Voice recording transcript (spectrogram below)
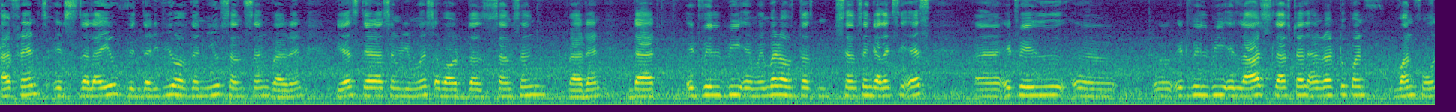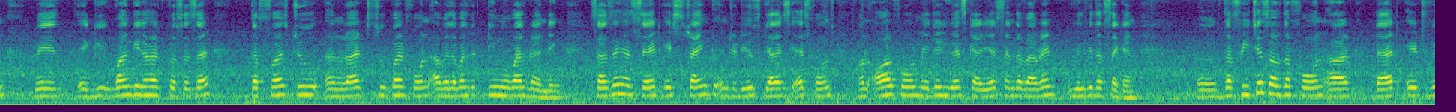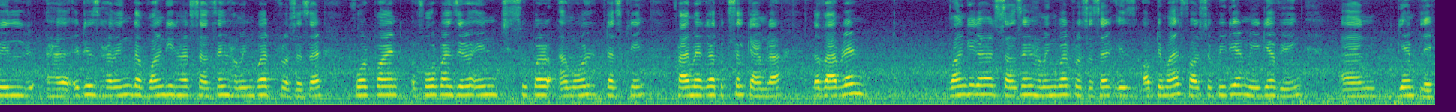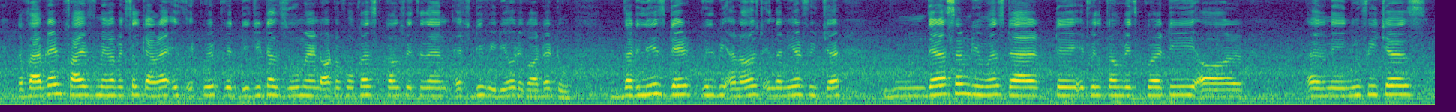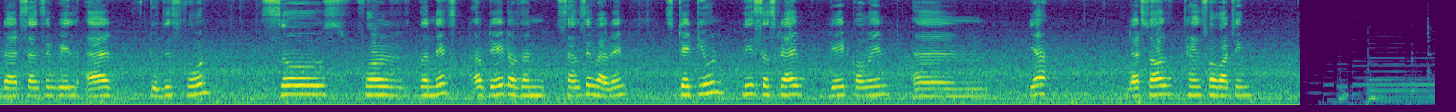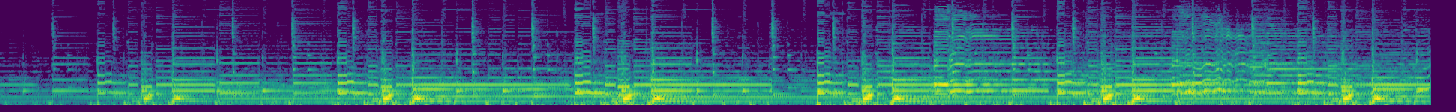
Hi friends, it's the live with the review of the new Samsung Vibrant. Yes, there are some rumors about the Samsung Vibrant that it will be a member of the Samsung Galaxy S. Uh, it will uh, uh, it will be a large lifestyle Android 2.1 phone with a 1 GHz processor, the first true Android super phone available with T-Mobile branding. Samsung has said it's trying to introduce Galaxy S phones on all four major US carriers and the Vibrant will be the second. Uh, the features of the phone are that it will it is having the 1 GHz Samsung Hummingbird processor 4.4.0 inch Super AMOLED touchscreen 5 megapixel camera the vibrant 1 GHz Samsung Hummingbird processor is optimized for superior media viewing and gameplay. The vibrant 5 megapixel camera is equipped with digital zoom and autofocus comes with an HD video recorder too. The release date will be announced in the near future. Mm, there are some rumors that uh, it will come with QWERTY or any new features that Samsung will add to this phone. So for the next update of the Samsung Vibrant stay tuned. Please subscribe rate comment and yeah that's all. Thanks for watching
